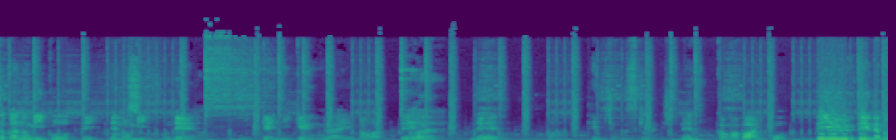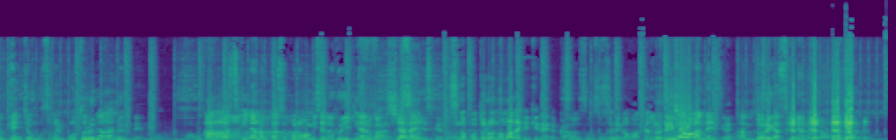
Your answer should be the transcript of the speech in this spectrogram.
そこは飲み行こうって言って飲み行って1軒2軒ぐらい回って、はい。でまあ店長が好きなんでしょうね。釜バー行こうっていうっていうでも店長もそこにボトルがあるんでもう、まあ、お釜が好きなのかそこのお店の雰囲気なのか知らないですけど。そのボトルを飲まなきゃいけないのかそうそうそう。それが分かる理由は分かんないですよ。あのどれが好きなのか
